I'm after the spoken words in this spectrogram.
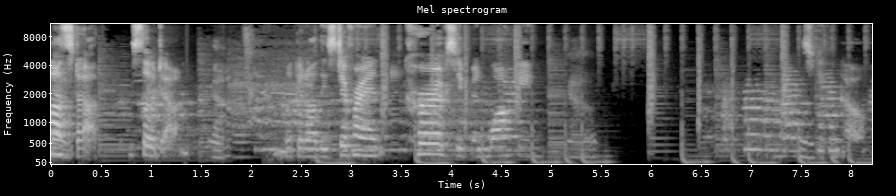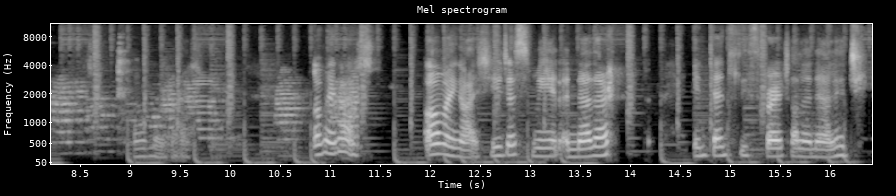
not yeah. stop, slow down. Yeah. Look at all these different curves you've been walking. Yeah. So you can go. Oh my gosh. Oh my gosh. Oh my gosh. You just made another intensely spiritual analogy.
